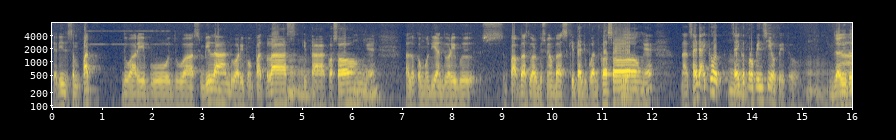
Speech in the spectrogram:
Jadi sempat 2029, 2014 Hmm. kita kosong ya. Lalu kemudian 2014, 2019 kita juga kosong Iya. ya. Nah, saya tidak ikut. Saya Hmm. ikut provinsi waktu itu. Jadi itu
